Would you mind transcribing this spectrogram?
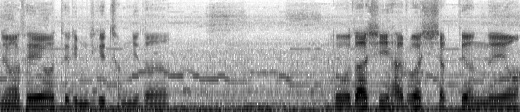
안녕하세요. 드림지게차입니다. 또다시 하루가 시작되었네요.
